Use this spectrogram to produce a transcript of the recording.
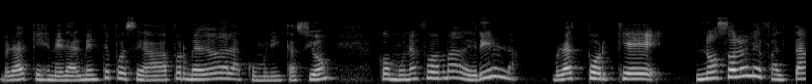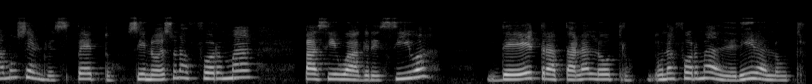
¿verdad? Que generalmente pues se da por medio de la comunicación como una forma de herirla, ¿verdad? Porque no solo le faltamos el respeto, sino es una forma pasivo-agresiva de tratar al otro, una forma de herir al otro.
